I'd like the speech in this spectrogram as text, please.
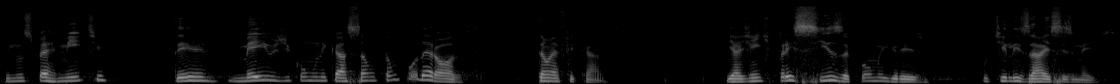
que nos permite ter meios de comunicação tão poderosos, tão eficazes. E a gente precisa, como igreja, utilizar esses meios.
